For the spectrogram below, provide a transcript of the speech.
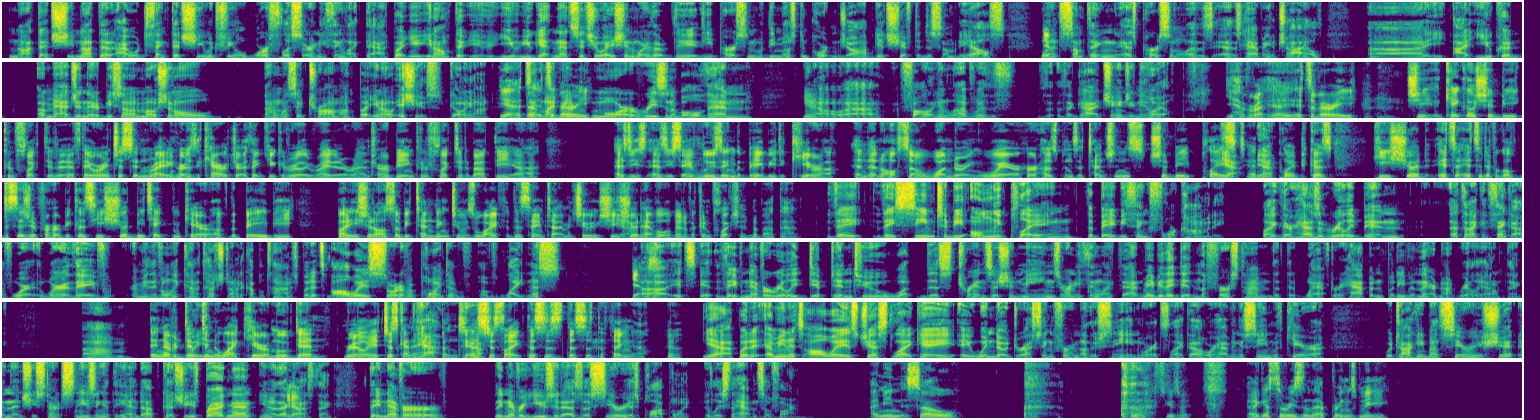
not that she not that i would think that she would feel worthless or anything like that but you you know the, you you get in that situation where the, the the person with the most important job gets shifted to somebody else when Yeah. it's something as personal as as having a child uh i you could imagine there'd be some emotional I don't want to say trauma, but you know, issues going on. Yeah, it's that it's might very- be more reasonable than you know uh, falling in love with the, the guy changing the oil. Yeah, right. It's a very she Keiko should be conflicted, and if they were interested in writing her as a character, I think you could really write it around her being conflicted about the, uh, as you as you say, losing the baby to Kira, and then also wondering where her husband's attentions should be placed Yeah, at yeah. that point because he should. It's a, it's a difficult decision for her because he should be taking care of the baby, but he should also be tending to his wife at the same time, and she she should have a little bit of a confliction about that. They they seem to be only playing the baby thing for comedy. Like there hasn't really been that that I can think of where where they've I mean they've only kind of touched on it a couple times, but it's always sort of a point of of lightness. Yes. Uh, it's it, they've never really dipped into what this transition means or anything like that. Maybe they did in the first time that, that after it happened, but even there, not really. I don't think. Um, They never dipped into why Kira moved in. Really, it just kind of Yeah, happened. yeah. It's just like this is this is the thing now. Yeah, yeah, but it, I mean, it's always just like a a window dressing for another scene where it's like, oh, we're having a scene with Kira, we're talking about serious shit, and then she starts sneezing at the end up because she's pregnant, you know, that Yeah. kind of thing. They never they never use it as a serious plot point. At least they haven't so far. I mean, so excuse me. And I guess the reason that brings me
